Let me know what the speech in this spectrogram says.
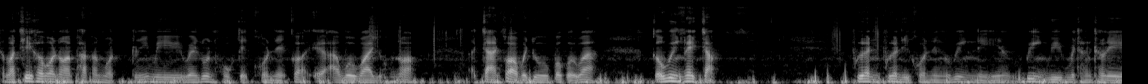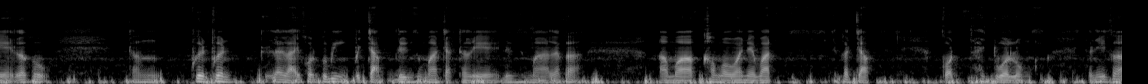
สมาชิเขาก็นอนพักกันหมดตอนนี้มีวัยรุ่นหกเจ็ดคนเนี่ยก็เอออาโวยวายอยู่ข้างนอก อาจารย์ก็ออกไปดูปรากฏว่า ก็วิ่งไล่จับ เพื่อนเพื่อนอีกคนหนึ่งวิ่งหนีวิ่งวิ่งไปทางทะเล แล้วก็ทั้งเพื่อนเพื่อนหลาย ๆ คนก็วิ่งไปจับดึงขึ้นมาจากทะเลดึงขึ้นมา แล้วก็เอามาเข้ามาไว้ในวัดแล้วก็จับกดให้ตัวลงตอนนี้ก็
